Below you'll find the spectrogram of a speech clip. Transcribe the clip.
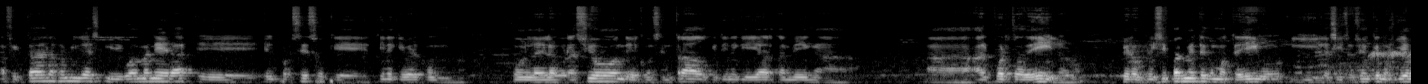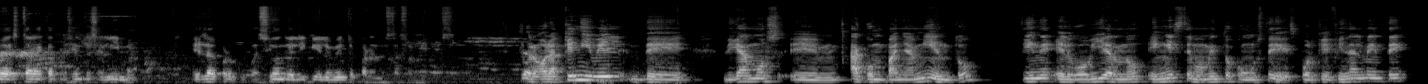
afectadas las familias y de igual manera eh, el proceso que tiene que ver con con la elaboración del concentrado que tiene que llegar también al puerto de Hilo. ¿no? pero principalmente, como te digo, y la situación que nos lleva a estar acá presentes en Lima, es la preocupación del líquido elemento para nuestras familias. Claro, ahora, ¿qué nivel de, digamos, em, acompañamiento tiene el gobierno en este momento con ustedes? Porque finalmente,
